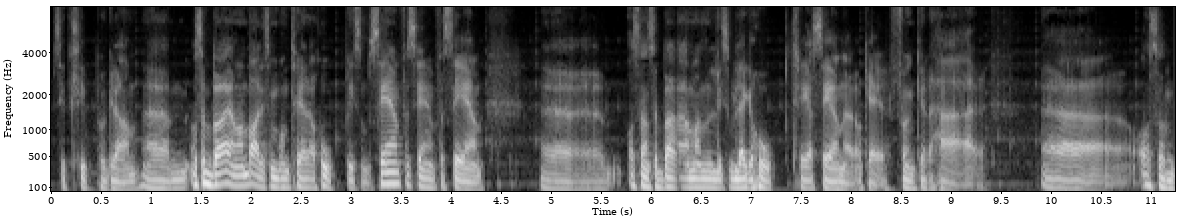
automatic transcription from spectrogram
sitt klippprogram. Um, och så börjar man bara liksom montera ihop liksom, scen för scen för scen. Uh, och sen så börjar man liksom lägga ihop tre scener. Okej, okay, funkar det här? Uh, och så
